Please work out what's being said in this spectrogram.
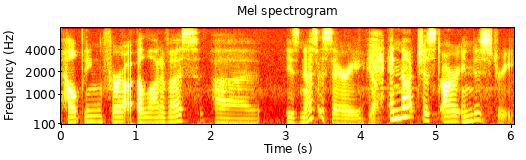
helping for a- a lot of us uh, is necessary, Yeah. and not just our industry.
